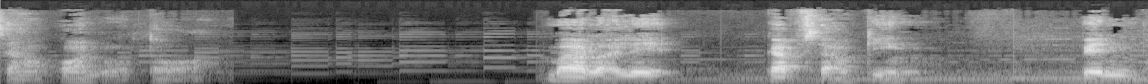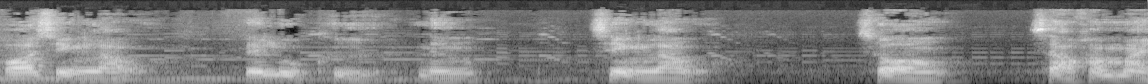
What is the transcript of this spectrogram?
สาวอ่อนหัวต่อ บ้าลอยเละกับสาวกิ่ง เป็นพอเสียงเหล่าได้ลูกคือ 1. เสียงเหล่า 2. สาวคำใหม่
